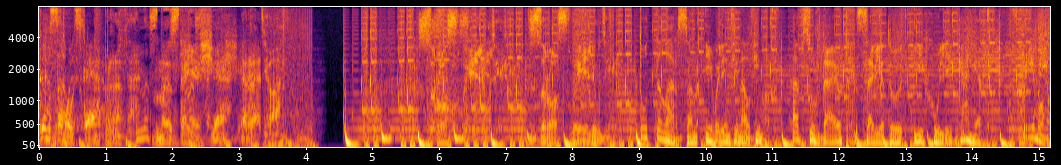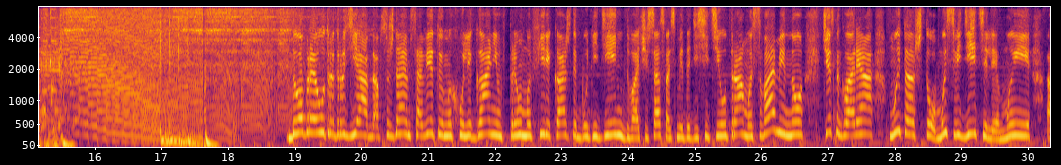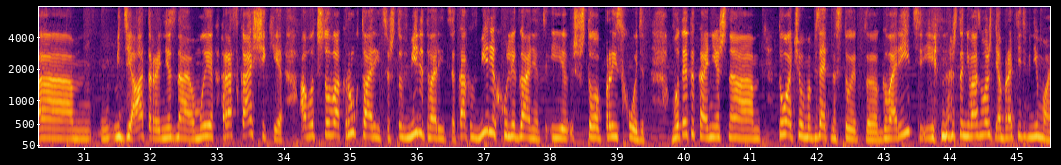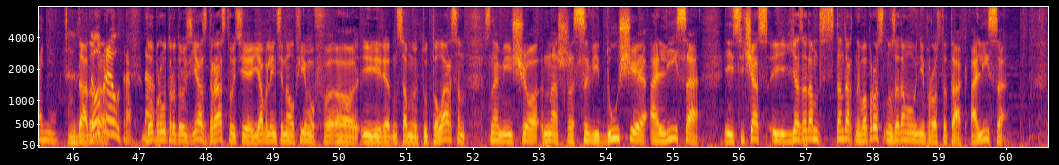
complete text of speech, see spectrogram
Комсомольская правда. Настоящее радио. Взрослые люди. Взрослые люди. Тут-то Ларсон и Валентин Алфимов обсуждают, советуют и хулиганят в прямом эфире. Доброе утро, друзья! Обсуждаем, советуем и хулиганим в прямом эфире каждый будний день, 2 часа с 8 до 10 утра. Мы с вами, но, честно говоря, мы-то что? Мы свидетели, мы э, медиаторы, не знаю, мы рассказчики. А вот что вокруг творится, что в мире творится, как в мире хулиганят и что происходит, вот это, конечно, то, о чем обязательно стоит э, говорить и на что невозможно не обратить внимание. Да, да, Доброе да. утро. Да. Доброе утро, друзья. Здравствуйте. Я Валентин Алфимов э, и рядом со мной Тутта Ларсон. С нами еще наша соведущая Алиса. И сейчас я задам стандартный вопрос, но задам его не просто так. Алиса,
